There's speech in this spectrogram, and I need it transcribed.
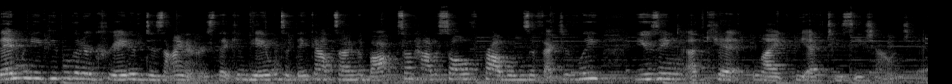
Then we need people that are creative designers that can be able to think outside the box on how to solve problems effectively using a kit like the FTC Challenge Kit.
